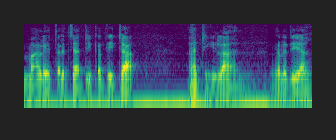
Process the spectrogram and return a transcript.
Malah terjadi ketidakadilan. Ngerti ya?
